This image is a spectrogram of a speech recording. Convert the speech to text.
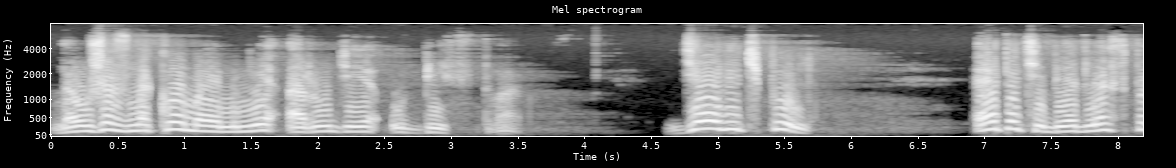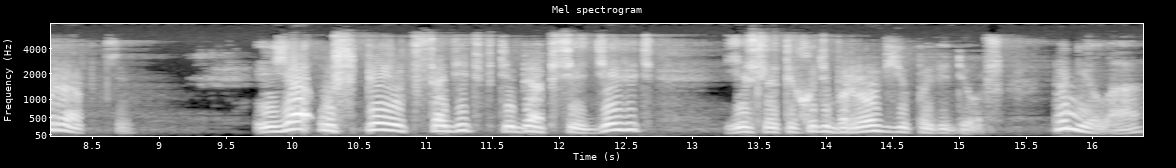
на уже знакомое мне орудие убийства. Девять пуль. Это тебе для справки. И я успею всадить в тебя все девять, если ты хоть бровью поведешь. Поняла?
